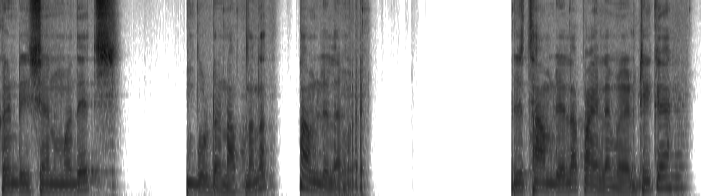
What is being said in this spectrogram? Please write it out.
कंडिशन मध्येच आपल्याला थांबलेला मिळेल. म्हणजे थांबलेला पाहायला मिळेल. ठीक आहे?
